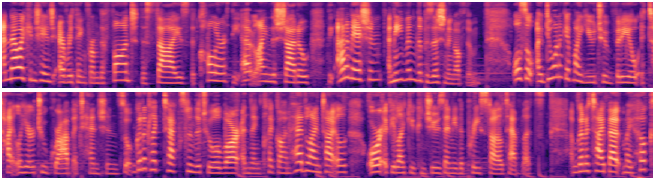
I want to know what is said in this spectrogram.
and now I can change everything from the font, the size, the colour, the outline, the shadow, the animation, and even the positioning of them. Also, I do want to give my YouTube video a title here to grab attention. So I'm going to click text in the toolbar and then click on headline title, or if you like, you can choose any of the pre-style templates. I'm going to type out my hook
